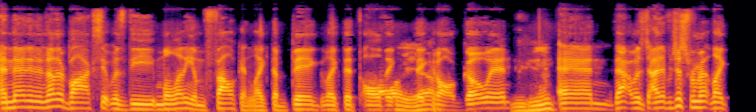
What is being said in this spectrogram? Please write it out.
And then in another box it was the Millennium Falcon like the big like that all they, Oh, they could all go in. Mhm. and that was I just remember like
